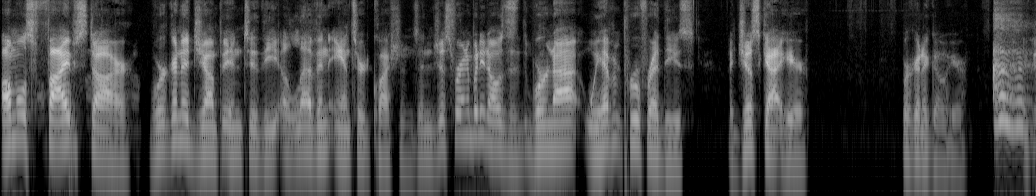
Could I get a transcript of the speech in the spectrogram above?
almost five star. We're gonna jump into the 11 answered questions, and just for anybody knows, we're not. We haven't proofread these. I just got here. We're gonna go here. if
